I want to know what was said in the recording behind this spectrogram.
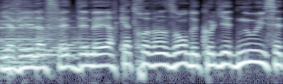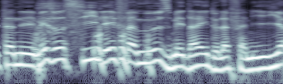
il y avait la fête des mères, 80 ans de collier de nouilles cette année, mais aussi les fameuses médailles de la famille.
